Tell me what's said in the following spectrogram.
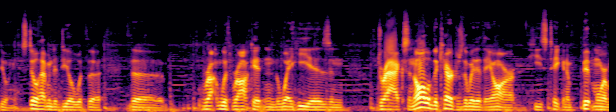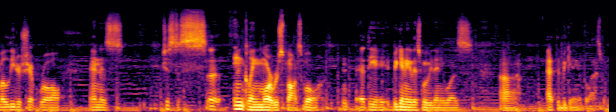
doing. Still having to deal with the the with Rocket and the way he is and Drax and all of the characters the way that they are. He's taken a bit more of a leadership role and is just a, a inkling more responsible at the beginning of this movie than he was uh, at the beginning of the last movie.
